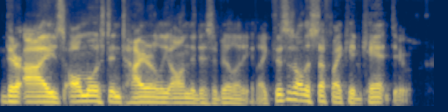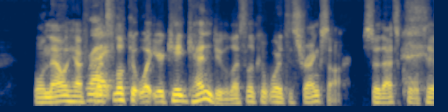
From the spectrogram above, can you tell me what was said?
their eyes almost entirely on the disability. Like this is all the stuff my kid can't do. Well, now we have right. let's look at what your kid can do. Let's look at what the strengths are. So that's cool too.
